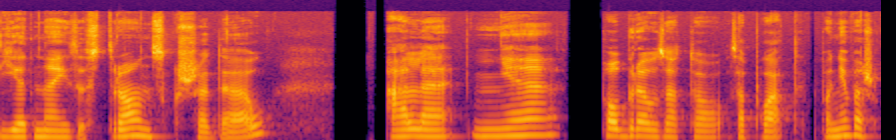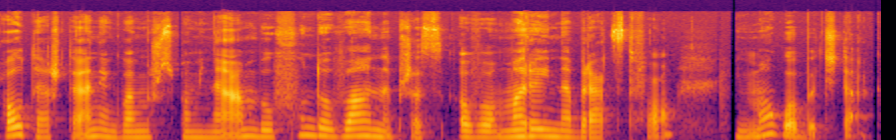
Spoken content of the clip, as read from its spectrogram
jednej ze stron skrzydeł, ale nie pobrał za to zapłaty, ponieważ ołtarz ten, jak Wam już wspominałam, był fundowany przez owo Maryjne Bractwo i mogło być tak,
